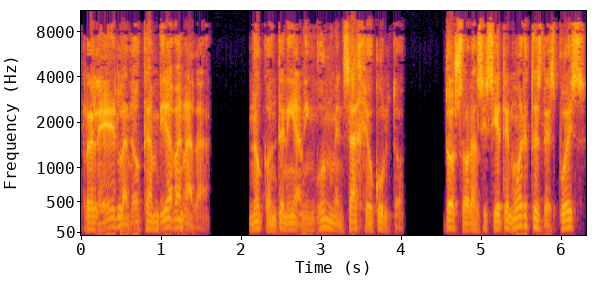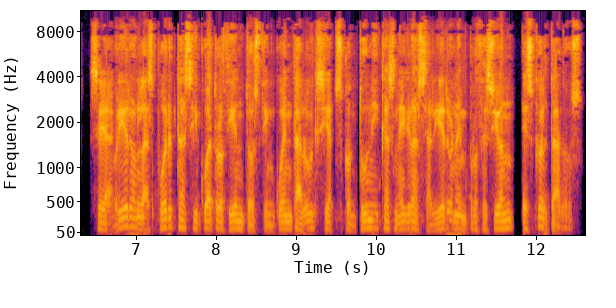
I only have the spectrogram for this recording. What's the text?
Releerla no cambiaba nada. No contenía ningún mensaje oculto. Dos horas y siete muertes después, se abrieron las puertas y 450 Luxiats con túnicas negras salieron en procesión, escoltados.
